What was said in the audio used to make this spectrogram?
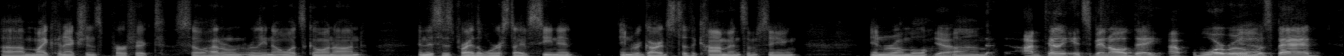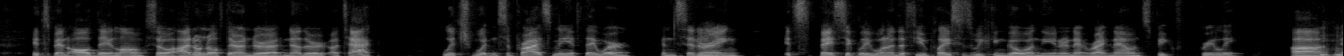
Uh, my connection's perfect, so I don't really know what's going on. And this is probably the worst I've seen it in regards to the comments I'm seeing in Rumble. Yeah. Um, I'm telling you, it's been all day. Uh, War Room Yeah. was bad. It's been all day long. So I don't know if they're under another attack, which wouldn't surprise me if they were, considering it's basically one of the few places we can go on the internet right now and speak freely. Uh, Mhm.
